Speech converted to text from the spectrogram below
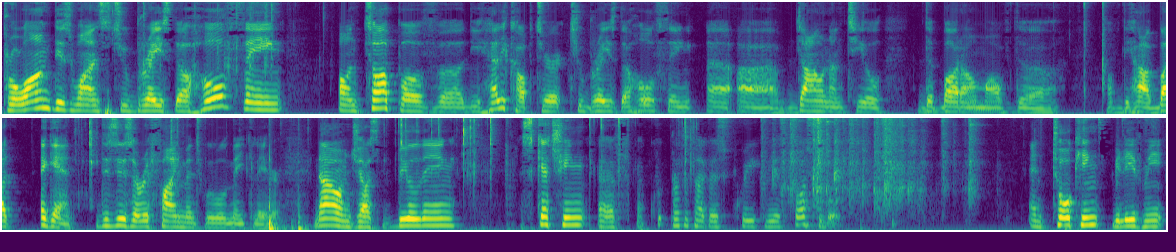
prolong these ones to brace the whole thing on top of uh, the helicopter to brace the whole thing uh, uh, down until the bottom of the of the hub. But again, this is a refinement we will make later. Now I'm just building, sketching a prototype as quickly as possible and talking believe me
